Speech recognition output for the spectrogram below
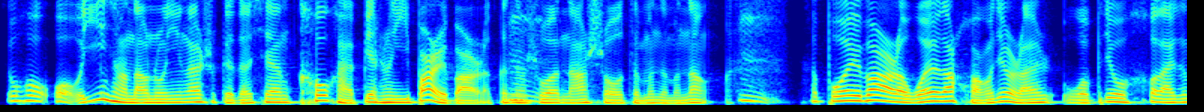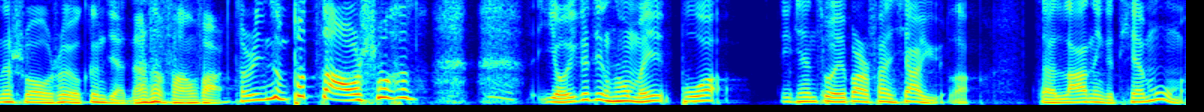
就我我我印象当中应该是给他先抠开，变成一半一半儿的，跟他说拿手怎么怎么弄。嗯，他播一半了，我有点缓过劲儿来，我不就后来跟他说，我说有更简单的方法。他说你怎么不早说呢？有一个镜头没播，那天做一半饭下雨了，在拉那个天幕嘛。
